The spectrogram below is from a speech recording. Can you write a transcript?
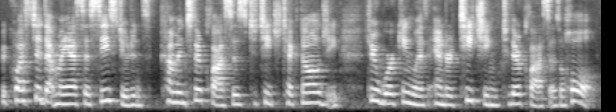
requested that my SSC students come into their classes to teach technology through working with and or teaching to their class as a whole.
